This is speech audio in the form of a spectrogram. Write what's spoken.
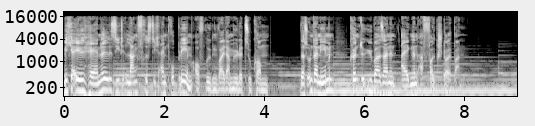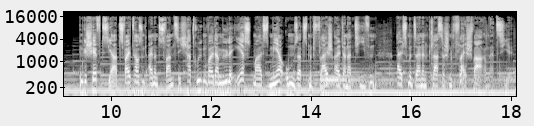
Michael Hähnel sieht langfristig ein Problem auf Rügenwalder Mühle zu kommen. Das Unternehmen könnte über seinen eigenen Erfolg stolpern. Im Geschäftsjahr 2021 hat Rügenwalder Mühle erstmals mehr Umsatz mit Fleischalternativen als mit seinen klassischen Fleischwaren erzielt.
